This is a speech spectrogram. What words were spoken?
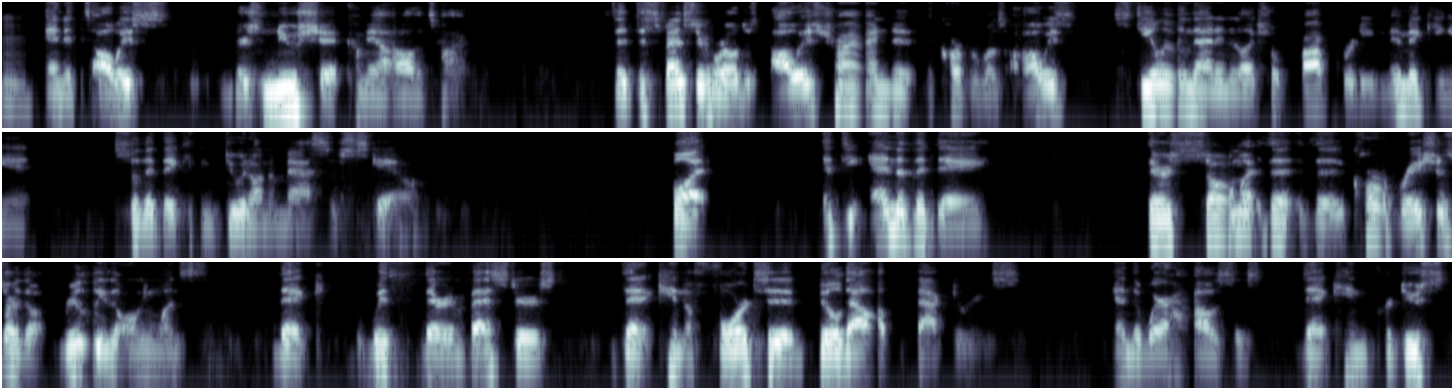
Mm. and it's always there's new shit coming out all the time the dispensary world is always trying to the corporate world is always stealing that intellectual property mimicking it so that they can do it on a massive scale. But at the end of the day there's so much the the corporations are the really the only ones that with their investors that can afford to build out the factories and the warehouses that can produce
